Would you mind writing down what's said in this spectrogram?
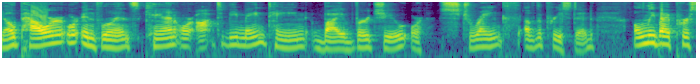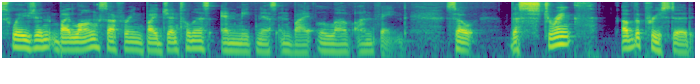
no power or influence can or ought to be maintained by virtue or strength of the priesthood only by persuasion, by long suffering, by gentleness and meekness, and by love unfeigned. So the strength of the priesthood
